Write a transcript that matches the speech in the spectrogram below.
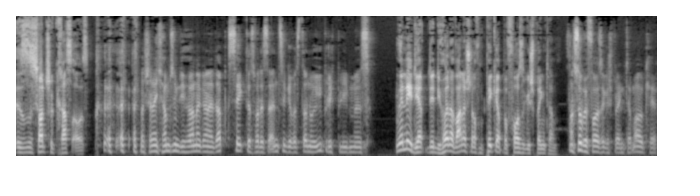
Es schaut schon krass aus. Wahrscheinlich haben sie ihm die Hörner gar nicht abgesägt, das war das Einzige, was da nur übrig geblieben ist. nee, nee, die, die, Hörner waren ja schon auf dem Pickup, bevor sie gesprengt haben. Ach so, bevor sie gesprengt haben, okay.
